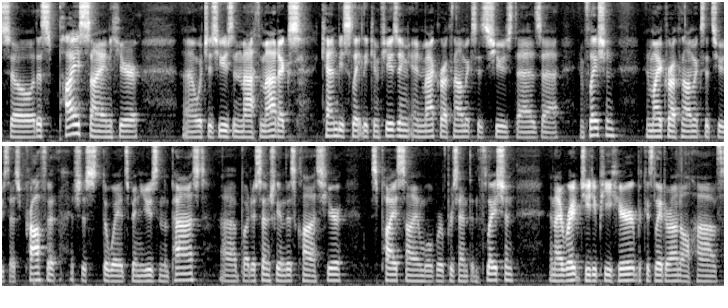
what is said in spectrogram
So, this pi sign here, uh, which is used in mathematics, can be slightly confusing. In macroeconomics, it's used as uh, inflation. In microeconomics, it's used as profit. It's just the way it's been used in the past. Uh, but essentially, in this class here, this pi sign will represent inflation. And I write GDP here because later on I'll have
